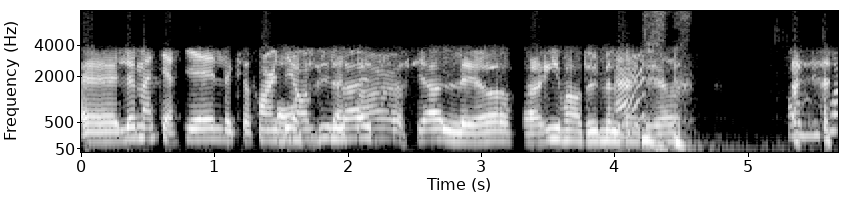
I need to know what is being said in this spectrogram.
euh, le matériel, que ce soit un On dit déambulateur. l'aide sociale, Léa, arrive en 2021. On dit quoi?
